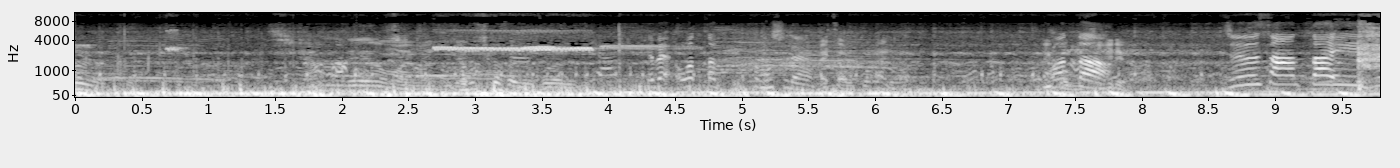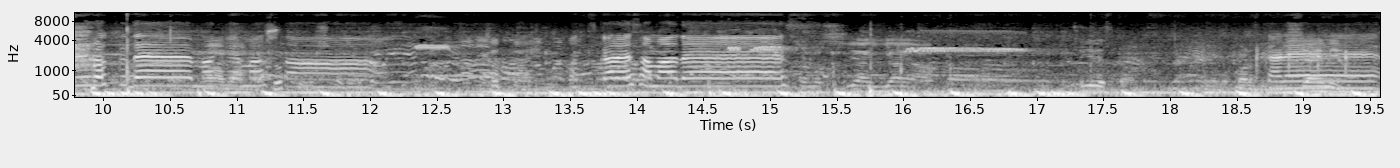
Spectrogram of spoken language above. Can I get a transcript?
ごいな死んでよお前マジで兼近さんに怒られるやべ終わった。かもしれんあいつは怒られる終わったリコ13対16で負けましたちょっとねお疲れ様ですこの試合嫌や次ですかお疲れ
